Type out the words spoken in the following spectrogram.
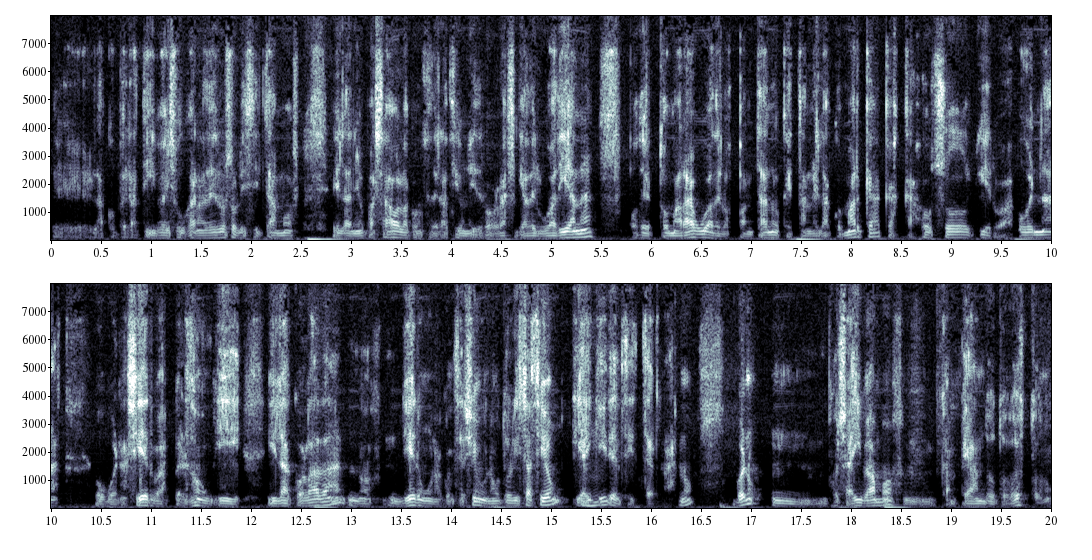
Eh, la cooperativa y sus ganaderos solicitamos el año pasado a la Confederación Hidrográfica del Guadiana poder tomar agua de los pantanos que están en la comarca, Cascajoso, Hierbas Buenas o Buenas Hierbas, perdón, y, la colada nos dieron una concesión, una autorización y hay que ir en cisternas, ¿no? Bueno, mm, pues ahí vamos mm, campeando todo esto, ¿no?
